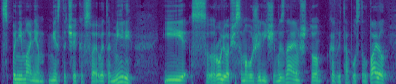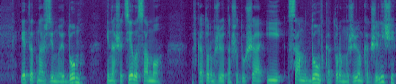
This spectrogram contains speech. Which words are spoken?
с пониманием места человека в, своем, в этом мире и с ролью вообще самого жилища. Мы знаем, что, как говорит апостол Павел, этот наш земной дом и наше тело само, в котором живет наша душа, и сам дом, в котором мы живем как жилище,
